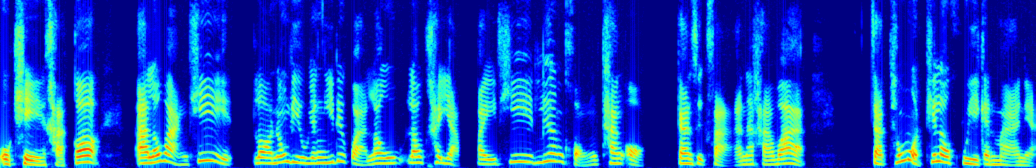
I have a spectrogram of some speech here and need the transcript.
โอเคค่ะ ก็อ่าระหว่างที่รอน้องบิวอย่างนี้ดีกว่าเราเราขยับไปที่เรื่องของทางออกการศึกษานะคะว่า จากทั้งหมดที่เราคุยกันมาเนี่ย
